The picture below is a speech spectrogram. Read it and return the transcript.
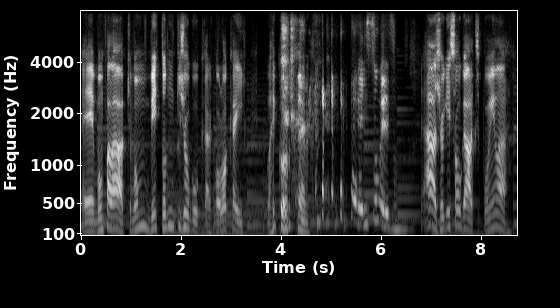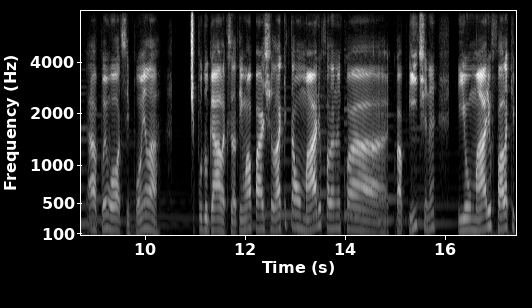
É, vamos falar, ó, que vamos ver todo mundo que jogou, cara. Coloca aí. Vai colocando. é isso mesmo. Ah, joguei só o Galaxy. Põe lá. Ah, põe o Odyssey. Põe lá. Tipo do Galaxy, tem uma parte lá que tá o Mario falando com a, com a Peach, né? E o Mario fala que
